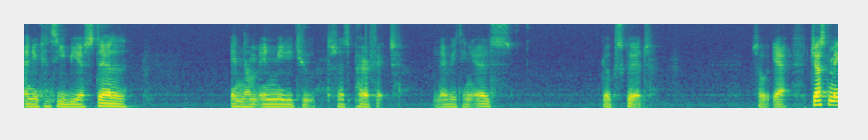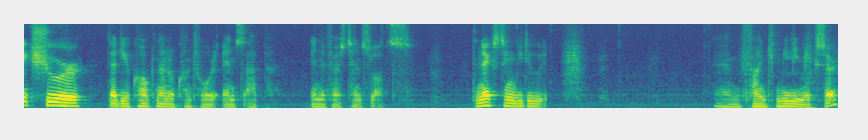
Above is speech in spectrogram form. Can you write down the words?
And you can see we are still in, um, in MIDI 2. So that's perfect. And everything else looks good. So yeah, just make sure that your Korg NanoKontrol ends up in the first 10 slots. The next thing we do um, find MIDI mixer.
